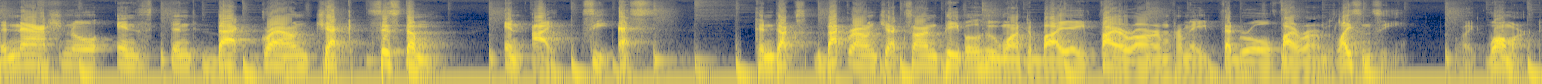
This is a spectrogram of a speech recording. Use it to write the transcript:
The National Instant Background Check System, NICS, conducts background checks on people who want to buy a firearm from a federal firearms licensee, like Walmart.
